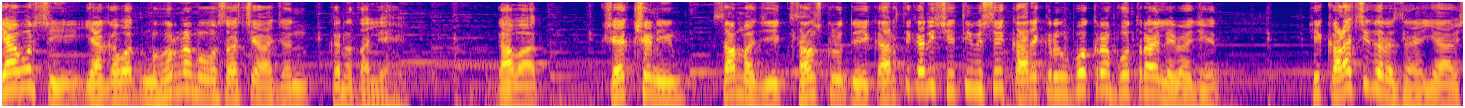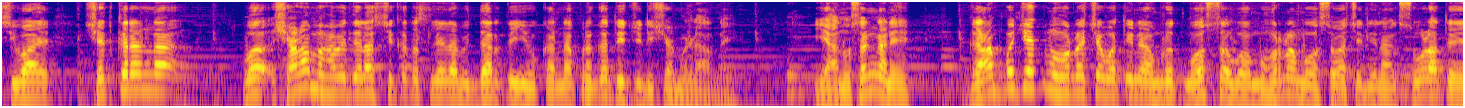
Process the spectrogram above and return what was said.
यावर्षी या गावात मोहरणा महोत्सवाचे आयोजन करण्यात आले आहे. गावात शैक्षणिक सामाजिक सांस्कृतिक आर्थिक आणि शेतीविषयक कार्यक्रम उपक्रम होत राहिले पाहिजेत. ही काळाची गरज आहे. याशिवाय शेतकऱ्यांना व शाळा महाविद्यालयात शिकत असलेल्या विद्यार्थी युवकांना प्रगतीची दिशा मिळणार नाही. या अनुषंगाने ग्रामपंचायत मोहरणाच्या वतीने अमृत महोत्सव व मोहरणा महोत्सवाचे दिनांक सोळा ते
